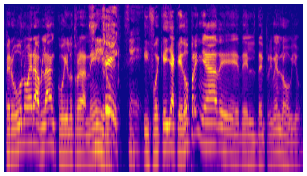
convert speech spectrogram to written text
pero uno era blanco y el otro era negro. Sí, sí. Y fue que ella quedó preñada de- del, del primer novio,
